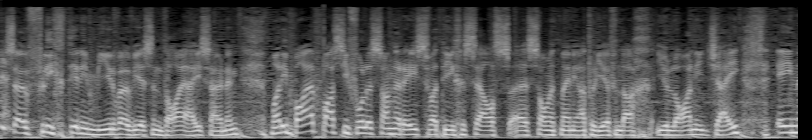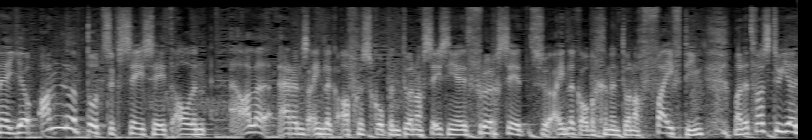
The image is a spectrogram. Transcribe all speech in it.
ek sou vlieg teen die muur wou wees in daai huishouding, maar die baie passievolle sangeres wat hier gesels uh, saam met my in die ateljee vandag, Yolani J, en uh, jou aanloop tot sukses het al in alle erns eintlik afgeskop in 2016. Jy het vroeër gesê het so eintlik al begin in 2015, maar dit was toe jou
